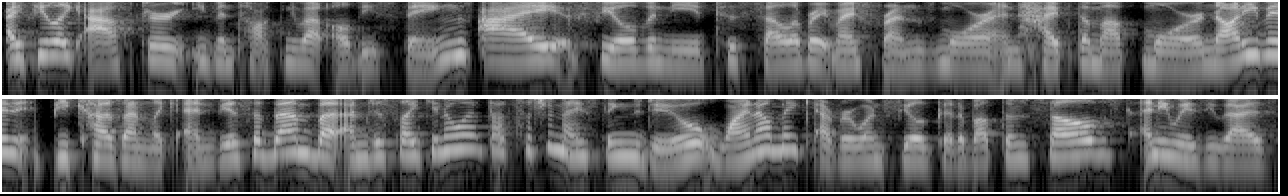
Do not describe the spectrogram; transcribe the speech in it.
I feel like after even talking about all these things, I feel the need to celebrate my friends more and hype them up more. Not even because I'm like envious of them, but I'm just like, you know what? That's such a nice thing to do. Why not make everyone feel good about themselves? Anyways, you guys,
